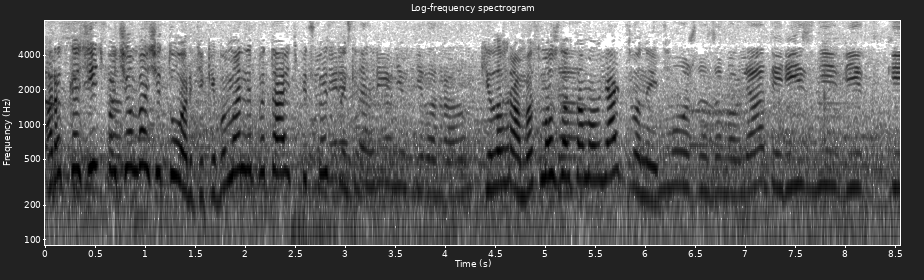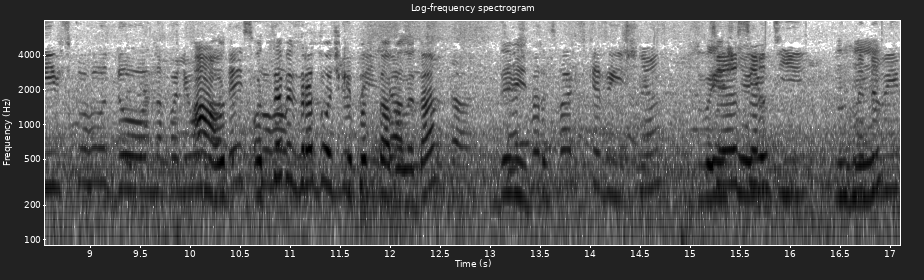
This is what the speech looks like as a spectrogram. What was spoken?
А розкажіть, по чому ваші тортики? Бо мене питають 400 підписники. гривень кілограм. Кілограм. Вас можна Так. замовляти, дзвонити? Можна замовляти різні від київського до Наполеона А, от- Одеського. оце ви зразочки Любий, поставили, да? Так. Дивіться. Це шварцвальська вишня, З це вишнею. сорті, Мгм. медовик,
